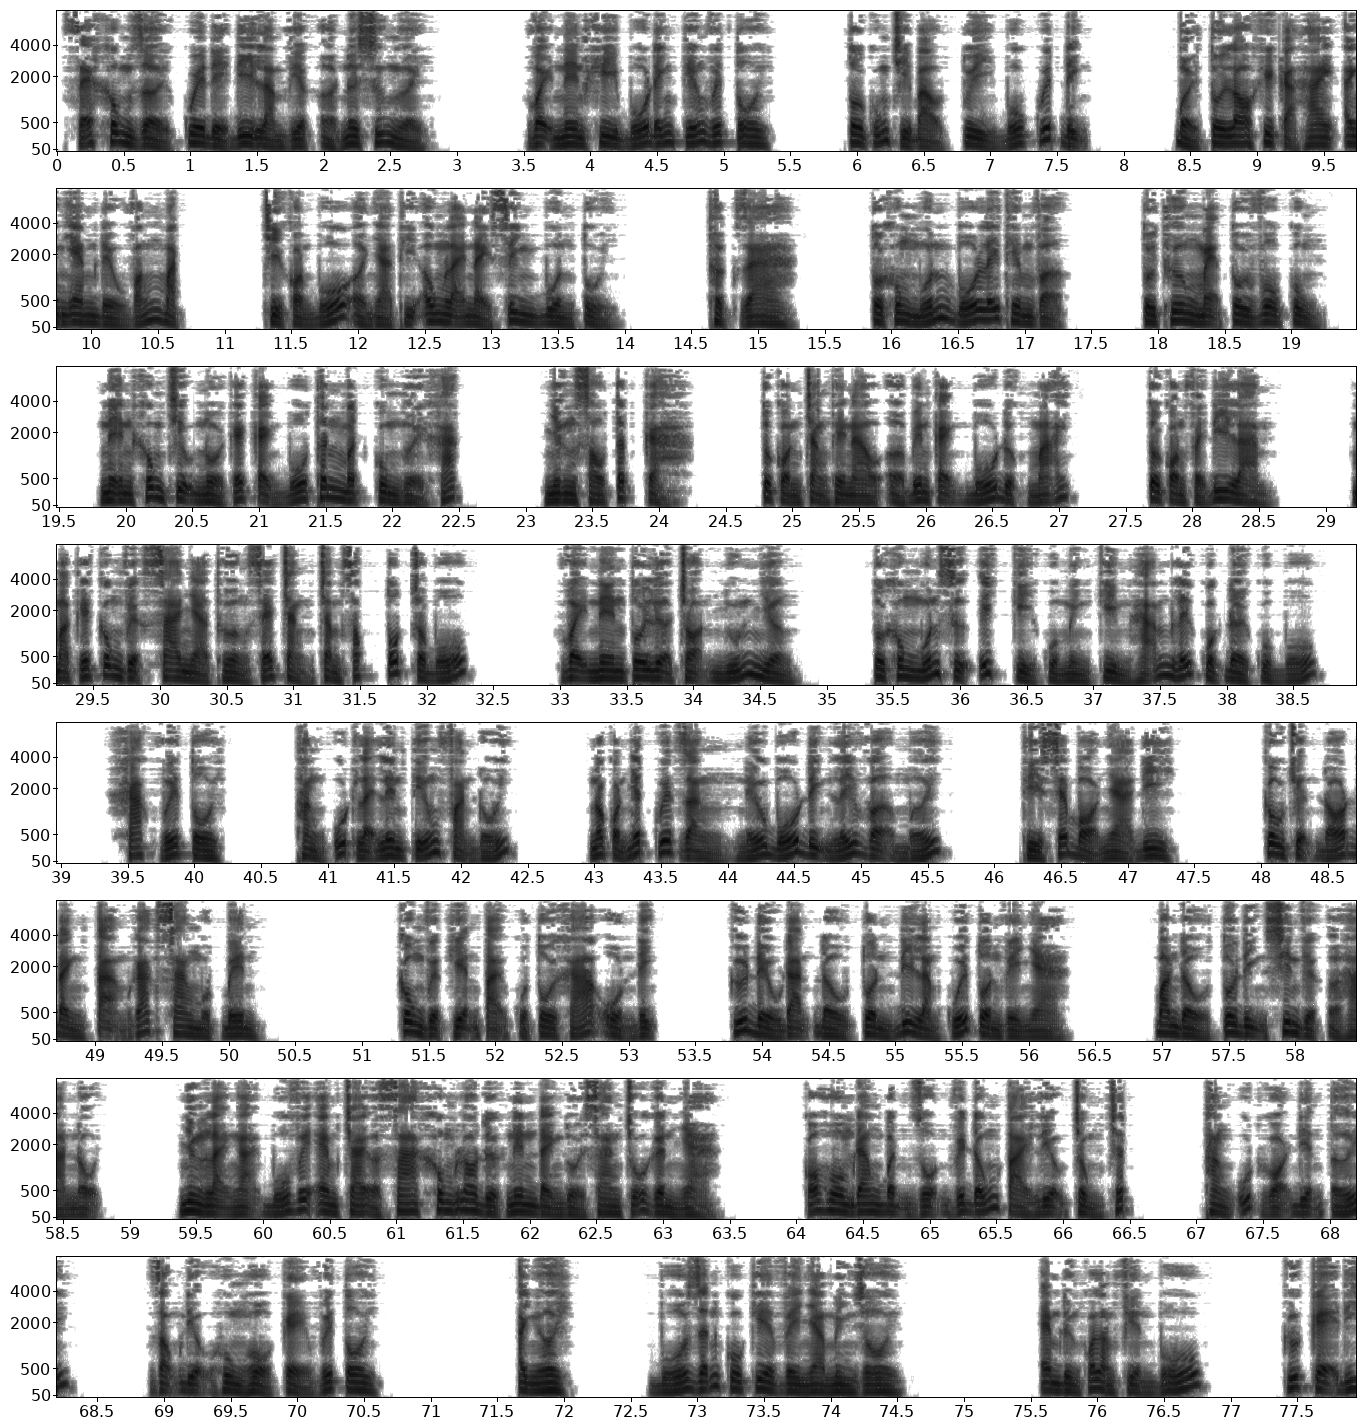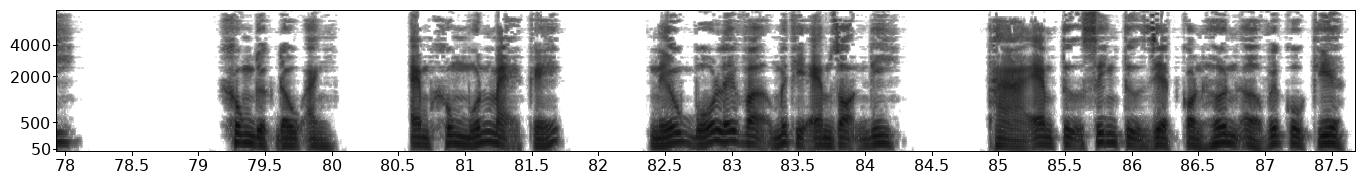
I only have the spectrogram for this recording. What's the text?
sẽ không rời quê để đi làm việc ở nơi xứ người. Vậy nên khi bố đánh tiếng với tôi, tôi cũng chỉ bảo tùy bố quyết định. Bởi tôi lo khi cả hai anh em đều vắng mặt, chỉ còn bố ở nhà thì ông lại nảy sinh buồn tủi. Thực ra, tôi không muốn bố lấy thêm vợ. Tôi thương mẹ tôi vô cùng, nên không chịu nổi cái cảnh bố thân mật cùng người khác. Nhưng sau tất cả, tôi còn chẳng thể nào ở bên cạnh bố được mãi. Tôi còn phải đi làm, mà cái công việc xa nhà thường sẽ chẳng chăm sóc tốt cho bố. Vậy nên tôi lựa chọn nhún nhường. Tôi không muốn sự ích kỷ của mình kìm hãm lấy cuộc đời của bố. Khác với tôi, thằng út lại lên tiếng phản đối. Nó còn nhất quyết rằng nếu bố định lấy vợ mới, thì sẽ bỏ nhà đi. Câu chuyện đó đành tạm gác sang một bên. Công việc hiện tại của tôi khá ổn định, cứ đều đặn đầu tuần đi làm cuối tuần về nhà. Ban đầu tôi định xin việc ở Hà Nội, nhưng lại ngại bố với em trai ở xa không lo được nên đành đổi sang chỗ gần nhà. Có hôm đang bận rộn với đống tài liệu trồng chất, thằng út gọi điện tới, giọng điệu hùng hổ kể với tôi. Anh ơi, bố dẫn cô kia về nhà mình rồi. Em đừng có làm phiền bố, cứ kệ đi. Không được đâu anh, em không muốn mẹ kế. Nếu bố lấy vợ mới thì em dọn đi. Thà em tự sinh tự diệt còn hơn ở với cô kia.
